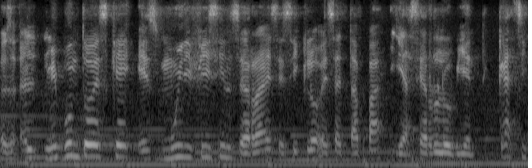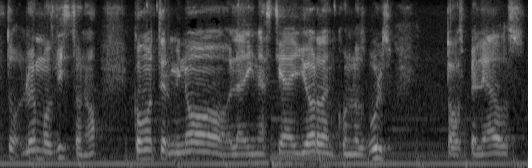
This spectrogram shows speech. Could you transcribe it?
o sea, el- mi punto es que es muy difícil cerrar ese ciclo, esa etapa y hacerlo bien. Casi todo, lo hemos visto, ¿no? Cómo terminó la dinastía de Jordan con los Bulls. Todos peleados.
